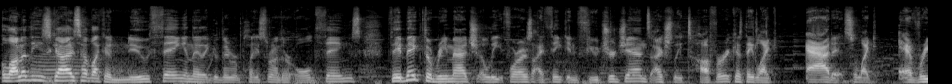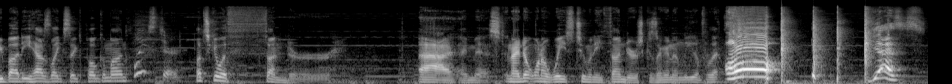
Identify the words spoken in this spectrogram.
A lot of these guys have like a new thing and they like, they replace one of their old things. They make the rematch Elite Fours, I think, in future gens actually tougher because they like add it. So like everybody has like six Pokemon. Cloyster. Let's go with Thunder. Ah, I missed. And I don't want to waste too many Thunders because I'm going to need them for that. Oh! yes!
